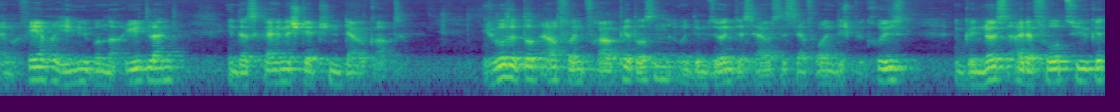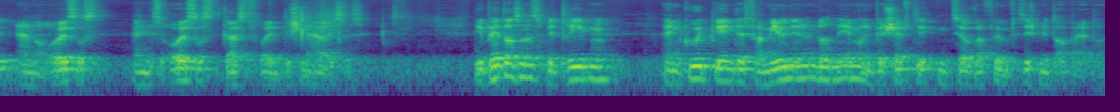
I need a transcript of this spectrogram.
einer Fähre hinüber nach Jütland in das kleine Städtchen Daugard. Ich wurde dort auch von Frau Petersen und dem Sohn des Hauses sehr freundlich begrüßt und genoss alle Vorzüge äußerst, eines äußerst gastfreundlichen Hauses. Die Petersens betrieben ein gut gehendes Familienunternehmen und beschäftigten ca. 50 Mitarbeiter.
